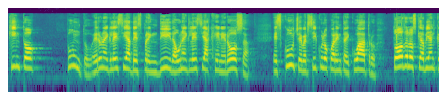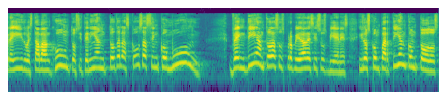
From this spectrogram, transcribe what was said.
Quinto punto, era una iglesia desprendida, una iglesia generosa. Escuche versículo 44. Todos los que habían creído estaban juntos y tenían todas las cosas en común. Vendían todas sus propiedades y sus bienes y los compartían con todos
